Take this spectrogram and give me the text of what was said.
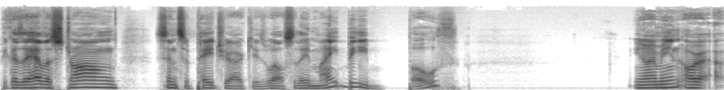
because they have a strong sense of patriarchy as well. So they might be both. You know what I mean? Or uh,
